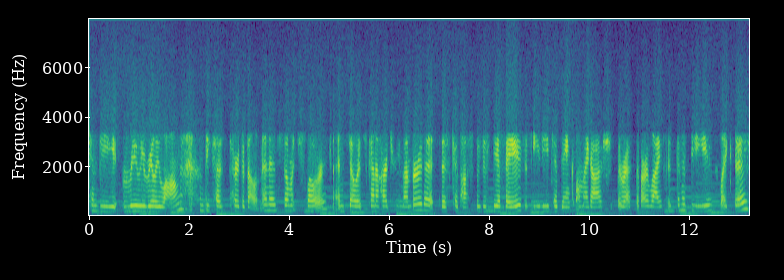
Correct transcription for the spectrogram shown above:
can be really really long because her development development is so much slower. And so it's kind of hard to remember that this could possibly just be a phase. It's easy to think, oh my gosh, the rest of our life is going to be like this.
